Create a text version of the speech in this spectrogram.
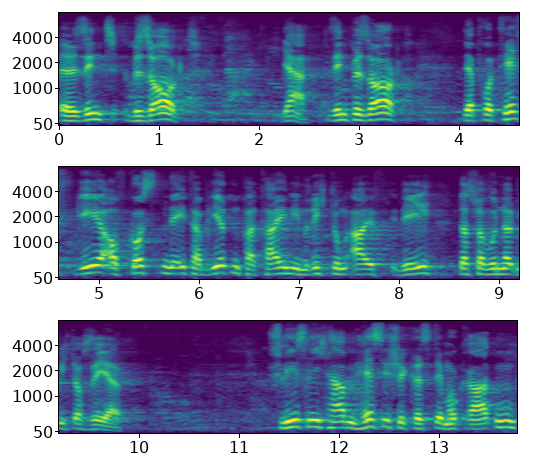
äh, sind besorgt ja, sind besorgt, der Protest gehe auf Kosten der etablierten Parteien in Richtung AfD. Das verwundert mich doch sehr. Schließlich haben hessische Christdemokraten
